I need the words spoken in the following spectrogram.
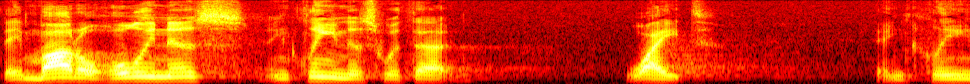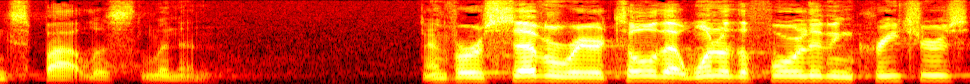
They model holiness and cleanness with that white and clean, spotless linen. In verse 7, we are told that one of the four living creatures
